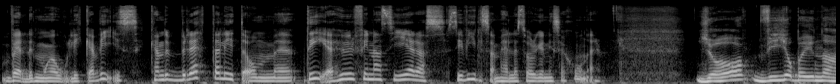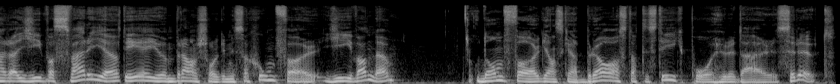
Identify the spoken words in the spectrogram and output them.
väldigt många olika vis. Kan du berätta lite om eh, det? Hur finansieras civilsamhällets organisationer? Ja, vi jobbar ju nära Giva Sverige. Det är ju en branschorganisation för givande. Och de för ganska bra statistik på hur det där ser ut.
